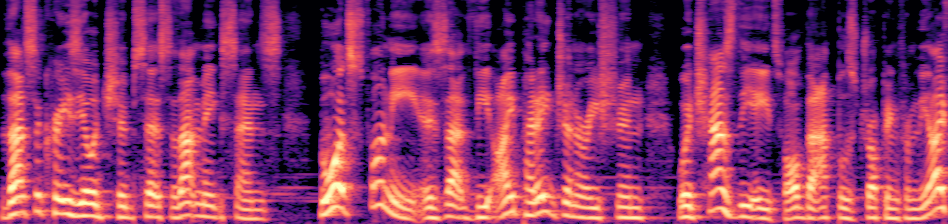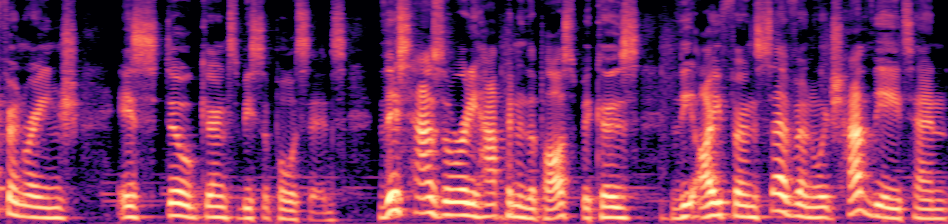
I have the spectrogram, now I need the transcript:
That's a crazy old chipset so that makes sense. But what's funny is that the iPad 8 generation, which has the A12 that Apple's dropping from the iPhone range, is still going to be supported. This has already happened in the past because the iPhone 7, which had the A10,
